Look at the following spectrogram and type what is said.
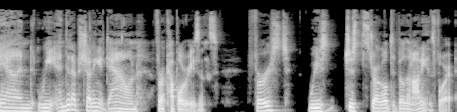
And we ended up shutting it down for a couple of reasons. First, we just struggled to build an audience for it,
